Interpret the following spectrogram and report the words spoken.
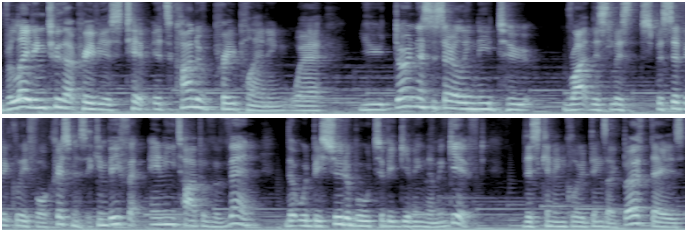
Relating to that previous tip, it's kind of pre planning where you don't necessarily need to write this list specifically for Christmas. It can be for any type of event that would be suitable to be giving them a gift. This can include things like birthdays,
